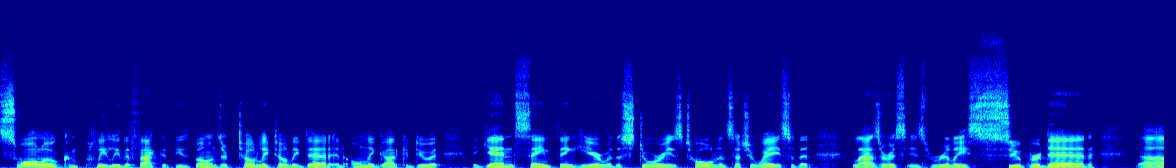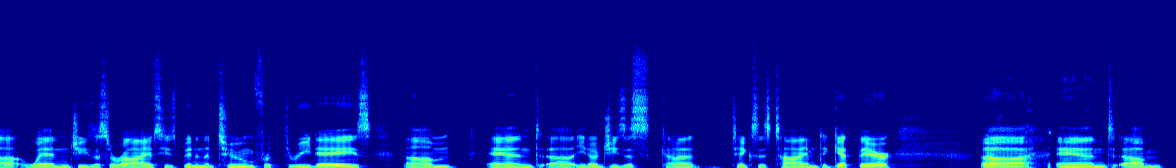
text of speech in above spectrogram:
swallow completely the fact that these bones are totally, totally dead and only God could do it. Again, same thing here where the story is told in such a way so that Lazarus is really super dead uh, when Jesus arrives. He's been in the tomb for three days. Um, and, uh, you know, Jesus kind of takes his time to get there uh, and um,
